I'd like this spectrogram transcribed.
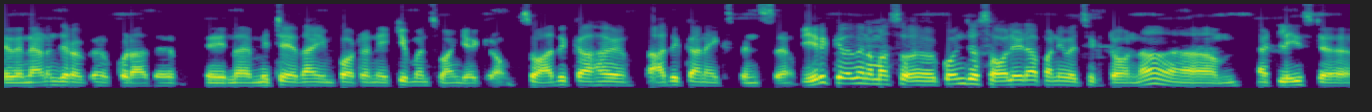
இது நனைஞ்சிட இல்லை இல்ல மிச்சம் ஏதாவது இம்பார்ட்டன்ட் எக்யூப்மெண்ட்ஸ் வாங்கி வைக்கிறோம். ஸோ அதுக்காக அதுக்கான எக்ஸ்பென்ஸ் இருக்கிறத நம்ம கொஞ்சம் சாலிடா பண்ணி வச்சுக்கிட்டோம்னா um, அட்லீஸ்ட் uh,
